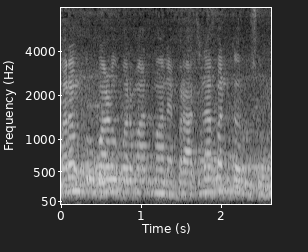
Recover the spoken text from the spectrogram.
પરમ કૃપાળુ પરમાત્માને પ્રાર્થના પણ કરું છું.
